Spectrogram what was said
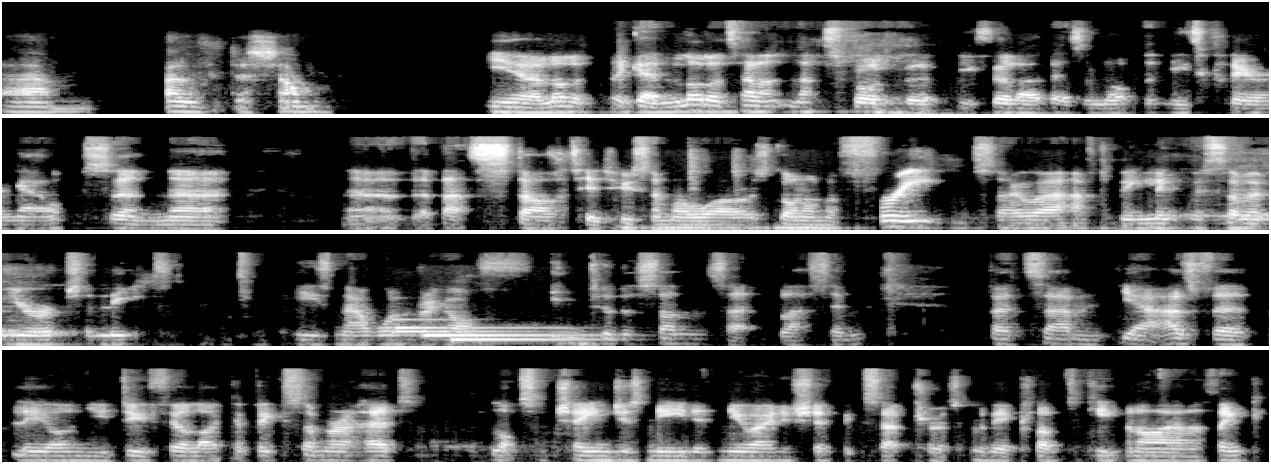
um, over the summer. Yeah, a lot of again, a lot of talent in that squad, but you feel like there's a lot that needs clearing out, and uh, uh, that that's started. Houssem Aouar has gone on a free, so uh, after being linked with some of Europe's elite, he's now wandering off into the sunset. Bless him. But um, yeah, as for Lyon, you do feel like a big summer ahead. Lots of changes needed, new ownership, etc. It's going to be a club to keep an eye on, I think,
